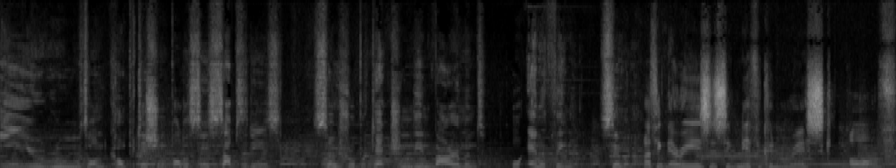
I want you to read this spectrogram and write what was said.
EU rules on competition policy, subsidies, social protection, the environment, or anything similar. I think there is a significant risk of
